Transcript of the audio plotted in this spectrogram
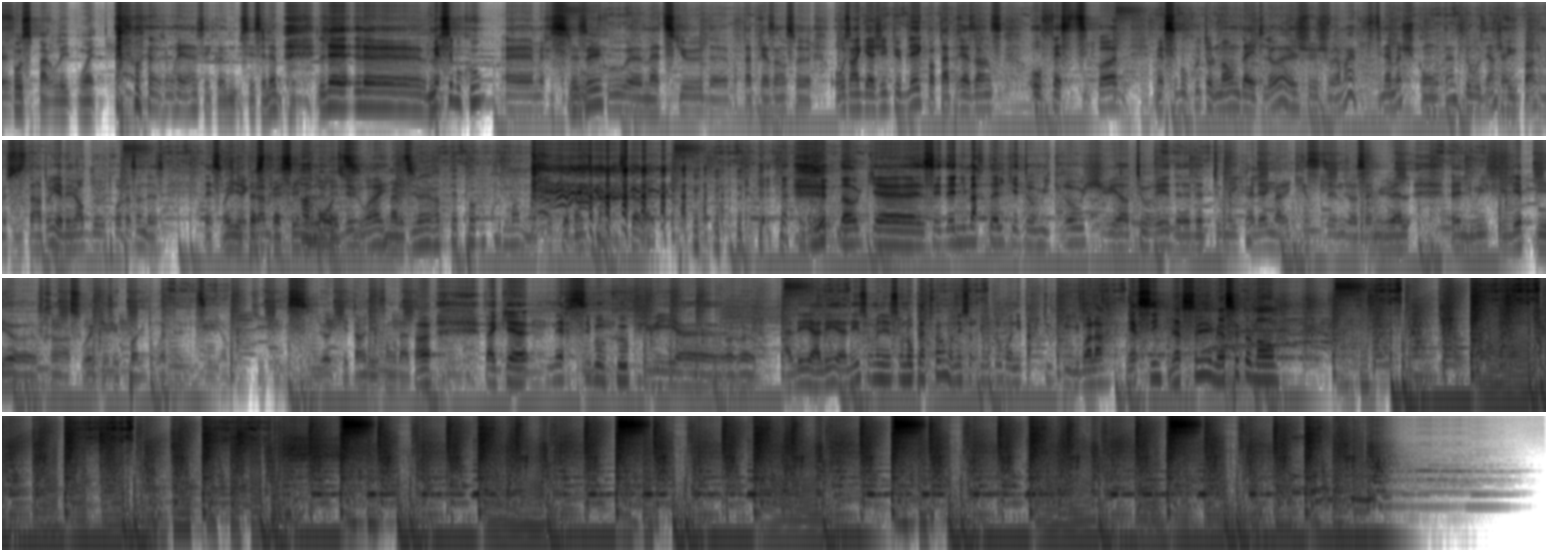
faut se parler, oui, hein, c'est connu, c'est célèbre. Le, merci beaucoup. Euh, merci beaucoup, euh, Mathieu, pour ta présence euh, aux engagés publics, pour ta présence au Festipod. Merci beaucoup tout le monde d'être là. Je, suis vraiment, finalement, je suis content de l'audience. J'ai eu peur. Je me suis dit tantôt, il y avait genre deux, trois personnes de, Oui, il était stressé, oh, mon Dieu, ouais. Il dit, il n'y aura peut-être pas beaucoup de monde. Donc, c'est Denis Martel qui est au micro. Je suis entouré de, de tous mes collègues, Marie-Christine, Jean-Samuel, Louis-Philippe et euh, François, que j'ai pas le droit de le dire, qui est aussi là, qui est un des fondateurs. Fait que merci beaucoup, puis euh, allez, allez, allez sur, sur nos plateformes, on est sur YouTube, on est partout, puis voilà. Merci. Merci, merci tout le monde.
